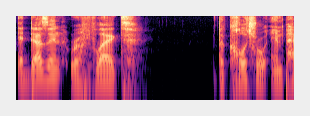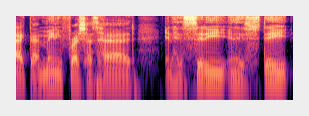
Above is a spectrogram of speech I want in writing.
it doesn't reflect the cultural impact that Mannie Fresh has had in his city, in his state,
